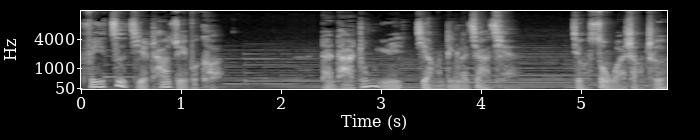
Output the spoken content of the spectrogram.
非自己插嘴不可。但他终于讲定了价钱，就送我上车。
